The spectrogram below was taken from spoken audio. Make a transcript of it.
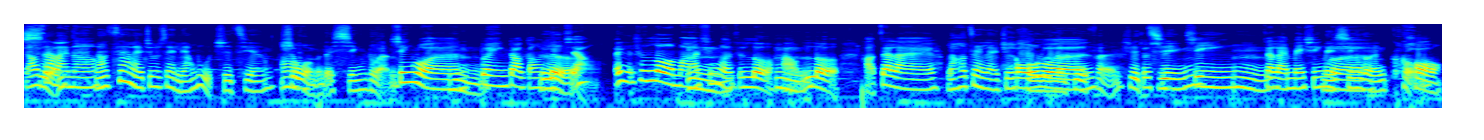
然后再来呢，然后再来就是在两乳之间是我们的心轮，心轮对应到刚刚有讲。哎，是乐吗？心轮是乐，好乐，好再来，然后再来就是喉轮部分是金，金，再来眉心轮，眉心轮孔，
